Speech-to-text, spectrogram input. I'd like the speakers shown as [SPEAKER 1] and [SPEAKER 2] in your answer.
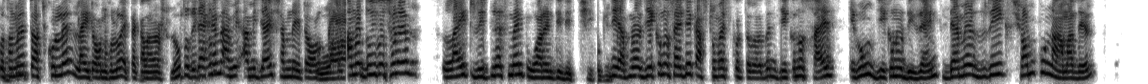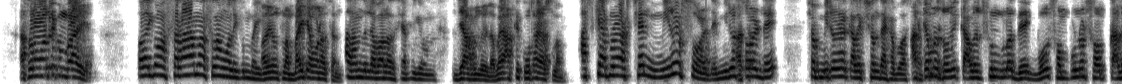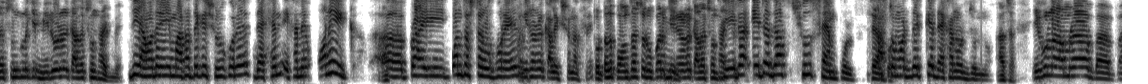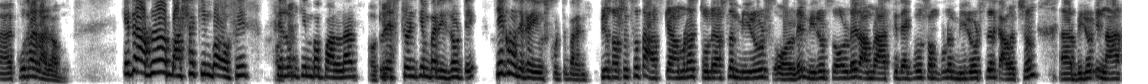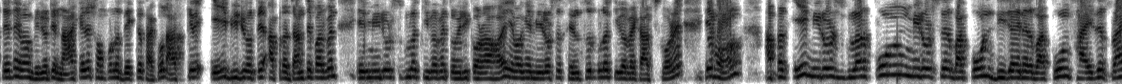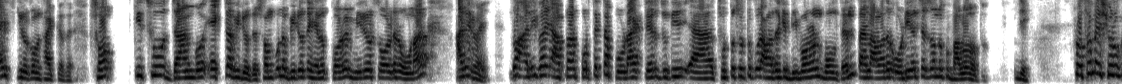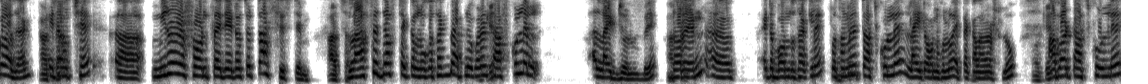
[SPEAKER 1] প্রথমে টাচ করলে light on হলো একটা কালার আসলো।
[SPEAKER 2] তো দেখেন
[SPEAKER 1] আমি আমি যাই সামনে এটা. আমরা দুই বছরের লাইট রিপ্লেসমেন্ট ওয়ারেন্টি দিচ্ছি. জি আপনারা যে কোনো সাইজে কাস্টমাইজ করতে পারবেন যে কোনো সাইজ এবং যে কোনো ডিজাইন ড্যামেজ রিস্ক সম্পূর্ণ আমাদের।
[SPEAKER 2] আসসালামু আলাইকুম ভাই।
[SPEAKER 1] ওয়ালাইকুম আসসালাম আসসালামু আলাইকুম ভাই।
[SPEAKER 2] ওয়ালাইকুম আসসালাম। ভাই কেমন আছেন?
[SPEAKER 1] আলহামদুলিল্লাহ ভালো আছি। আপনি কেমন আছেন?
[SPEAKER 2] জি আলহামদুলিল্লাহ। ভাই আজকে কোথায় আসলাম?
[SPEAKER 1] আজকে আপনারা আসছেন মিরর ওয়ার্ল্ডে মিরর। ওয়ার্ল্ডে সব মিররের কালেকশন দেখাবো
[SPEAKER 2] আজকে আমরা যদি কালেকশনগুলো দেখব সম্পূর্ণ সব কালেকশনগুলো কি মিররের কালেকশন থাকবে?
[SPEAKER 1] জি আমাদের এই মাথা থেকে শুরু করে দেখেন এখানে অনেক
[SPEAKER 2] আচ্ছা।
[SPEAKER 1] প্রায় পঞ্চাশটার উপরে মিররের কালেকশন আছে।
[SPEAKER 2] টোটাল পঞ্চাশটার উপরে। মিররের কালেকশন
[SPEAKER 1] যে
[SPEAKER 2] থাকবে।
[SPEAKER 1] এটা এটা জাস্ট শুধু স্যাম্পল কাস্টমারদেরকে দেখানোর জন্য।
[SPEAKER 2] আচ্ছা এগুলো আমরা কোথায় লাগাবো?
[SPEAKER 1] এটা আপনারা বাসা কিংবা অফিস সেলুন কিংবা পার্লার রেস্টুরেন্ট কিংবা রিসোর্টে যে কোনো জায়গায় ইউজ করতে পারেন।
[SPEAKER 2] প্রিয় দর্শক শ্রোতা, আজকে আমরা চলে আসলাম মিরর্স ওয়ার্ল্ডে মিরর্স ওয়ার্ল্ডের আমরা আজকে দেখব সম্পূর্ণ মিরর্স এর কালেকশন ভিডিওটি না টেনে এবং ভিডিওটি না কেটে সম্পূর্ণ দেখতে থাকুন। আজকের এই ভিডিওতে আপনারা জানতে পারবেন এই মিরর্সগুলো কীভাবে তৈরি করা হয় এবং এই মিরর্স এর সেন্সরগুলো কীভাবে কাজ করে এবং আপনার এই মিরর্সগুলার কোন মিরর্স এর বা কোন ডিজাইনের বা কোন সাইজের প্রাইস কীরকম থাকতেছে সব কিছু জানব একটা ভিডিওতে। সম্পূর্ণ ভিডিওতে হেল্প করবে মিরর্স ওয়ার্ল্ডের ওনার আলী ভাই। তো আলী ভাই আপনার প্রত্যেকটা প্রোডাক্টের যদি আহ, ছোট্ট ছোট্ট করে আমাদেরকে বিবরণ বলতেন তাহলে আমাদের অডিয়েন্সের জন্য খুব ভালো হতো। জি।
[SPEAKER 1] প্রথমে শুরু করা যাক।
[SPEAKER 2] আচ্ছা।
[SPEAKER 1] এটা হচ্ছে মিররের ফ্রন্ট সাইডে এটা হচ্ছে টাচ সিস্টেম
[SPEAKER 2] আচ্ছা।
[SPEAKER 1] গ্লাসে জাস্ট একটা লোগো থাকবে আপনি ওখানে টাচ করলে লাইট জ্বলবে।
[SPEAKER 2] আচ্ছা।
[SPEAKER 1] ধরেন আহ, এটা বন্ধ থাকলে প্রথমে টাচ করলে লাইট অন হলো একটা কালার আসলো। আবার টাচ করলে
